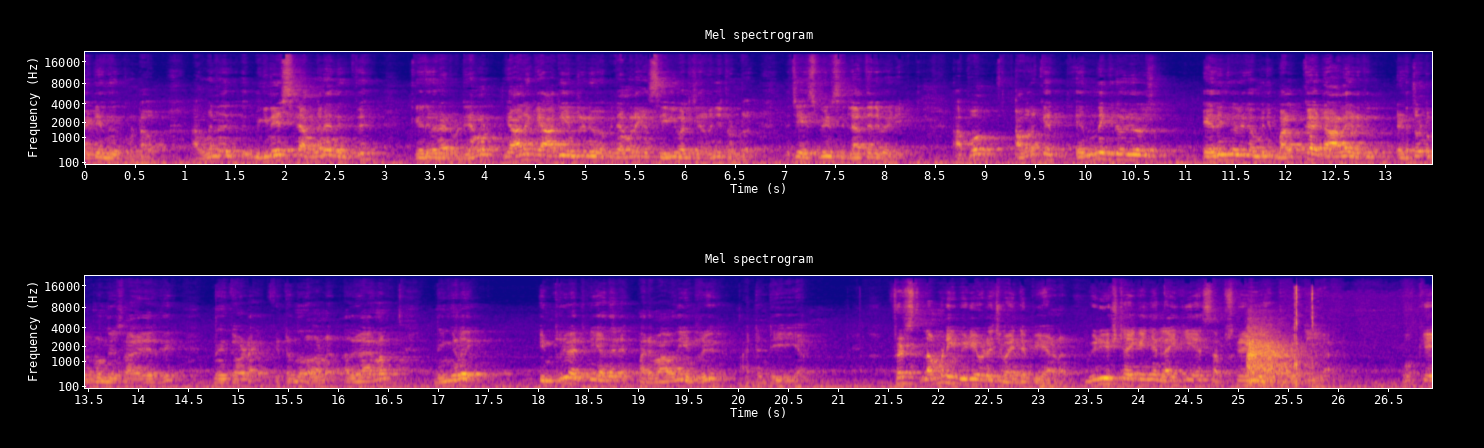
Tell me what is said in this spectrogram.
ഐഡിയ നിങ്ങൾക്ക് ഉണ്ടാവും. അങ്ങനെ ബിഗിനേഴ്സിന് അങ്ങനെ നിങ്ങൾക്ക് കയറി വരാനായിട്ട് പറ്റും. ഞങ്ങൾ ഞാനൊക്കെ ആദ്യം ഇന്റർവ്യൂ പോയപ്പോൾ ഞങ്ങളൊക്കെ സി വി വലിച്ചെറിഞ്ഞിട്ടുണ്ട് എന്നുവെച്ചാൽ എക്സ്പീരിയൻസ് ഇല്ലാത്തതിന് വേണ്ടി. അപ്പോൾ അവർക്ക് എന്തെങ്കിലും ഒരു ഏതെങ്കിലും ഒരു കമ്പനി ബൾക്കായിട്ട് ആളെ എടുക്കുന്ന എടുത്തോണ്ട് പോകുന്ന ഒരു സാഹചര്യത്തിൽ നിങ്ങൾക്ക് അവിടെ കിട്ടുന്നതാണ്. അത് കാരണം നിങ്ങൾ ഇന്റർവ്യൂ അറ്റൻഡ് ചെയ്യാൻ തന്നെ പരമാവധി ഇന്റർവ്യൂ അറ്റൻഡ് ചെയ്യുക. ഫ്രണ്ട്സ് നമ്മുടെ ഈ വീഡിയോ ഇവിടെ വെച്ച് വൈൻഡപ്പ് ചെയ്യുകയാണ് വീഡിയോ ഇഷ്ടമായി കഴിഞ്ഞാൽ ലൈക്ക് ചെയ്യുക സബ്സ്ക്രൈബ് ചെയ്യുക ചെയ്യുക. ഓക്കെ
